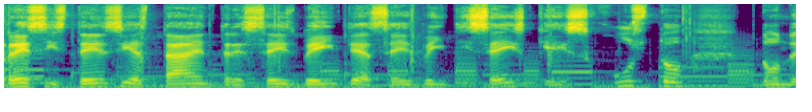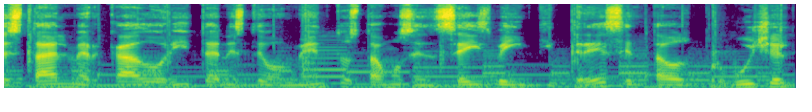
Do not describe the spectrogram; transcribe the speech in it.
Resistencia está entre 6.20 a 6.26, que es justo donde está el mercado ahorita en este momento. Estamos en 6.23 centavos por bushel.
